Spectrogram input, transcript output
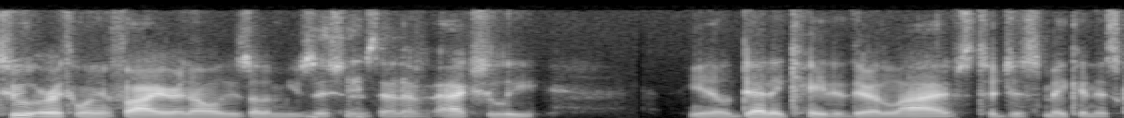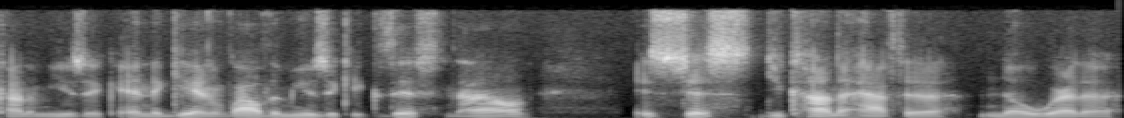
to earth wind and fire and all these other musicians that mm-hmm. have actually you know, dedicated their lives to just making this kind of music. And again, while the music exists now, it's just you kind of have to know where to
